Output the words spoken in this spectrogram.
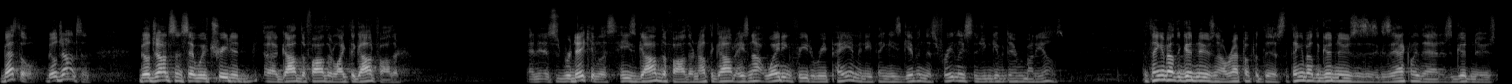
Bethel. Bill Johnson. Bill Johnson said we've treated uh, God the Father like the Godfather. And it's ridiculous. He's God the Father, not the God. He's not waiting for you to repay him anything. He's given this freely so you can give it to everybody else. The thing about the good news, and I'll wrap up with this the thing about the good news is exactly that it's good news.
